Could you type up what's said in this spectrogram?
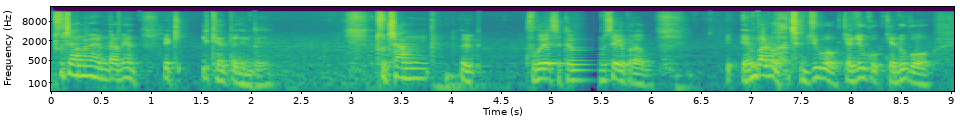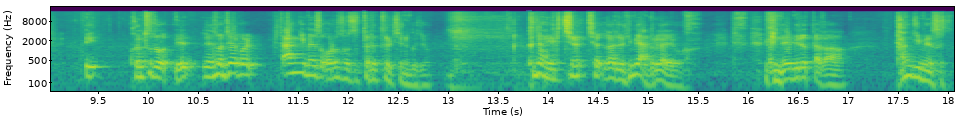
투창을 한다면 이렇게, 이렇게 했다는 거예요. 투창을 구글에서 검색해 보라고. 왼발로 전주고, 겨누고, 겨누고, 이 권투도 왼손 잽을 당기면서 오른손 스트레트를 치는 거죠. 그냥 이렇게 쳐가지고 힘이 안 들어가요. 이렇게 내밀었다가 당기면서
